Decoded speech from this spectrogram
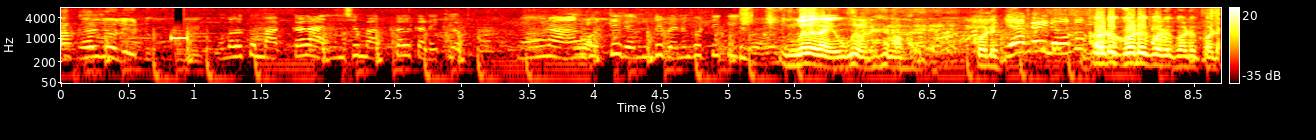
സർക്കാർ ജോലി കിട്ടും உங்களுக்கு மக்கள் அஞ்சு மக்கள் கிடைக்கும் மூணு ஆண்குட்டி ரெண்டு பெண்குட்டிக்கு ഉങ്ങളെ കൈ ഉങ്ങളെ കൈ നോക്ക് കൊടു ஏன் கை நோக்க കൊടു കൊടു കൊടു കൊടു കൊടു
